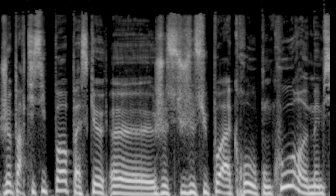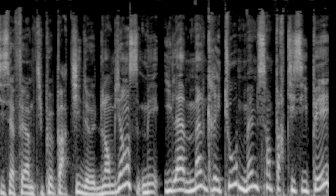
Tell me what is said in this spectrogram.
je participe pas parce que euh, je suis je suis pas accro au concours, même si ça fait un petit peu partie de, de l'ambiance, mais il a malgré tout, même sans participer,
